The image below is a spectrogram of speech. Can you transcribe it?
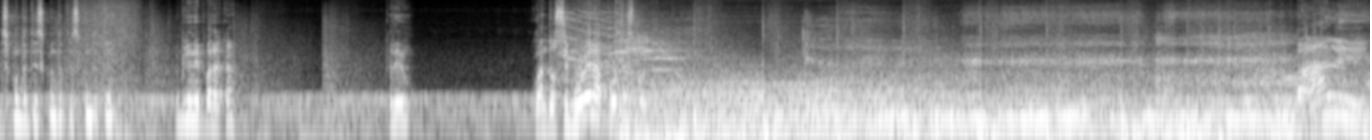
Escóndete, escóndete, escóndete. Viene para acá. Cuando se mueve la puerta es Vale.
